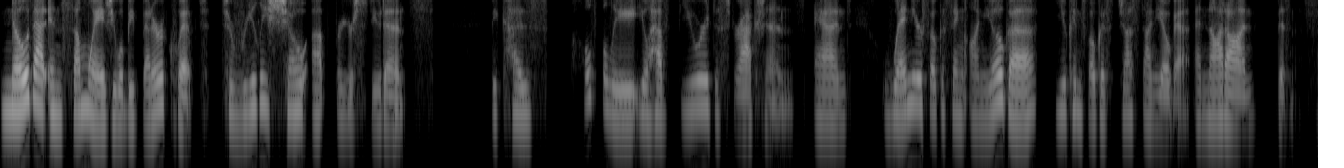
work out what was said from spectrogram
Know that in some ways you will be better equipped to really show up for your students because hopefully you'll have fewer distractions. And when you're focusing on yoga, you can focus just on yoga and not on business.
